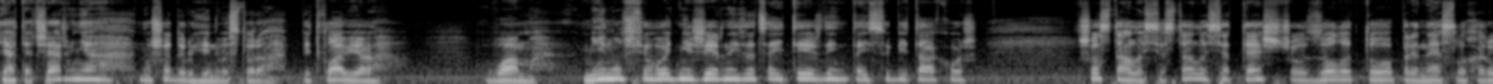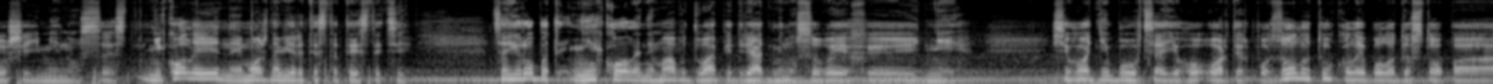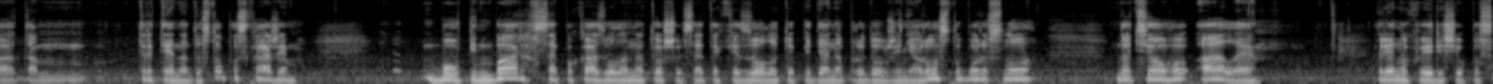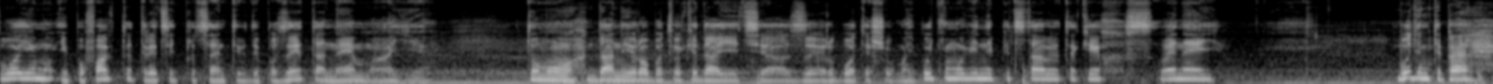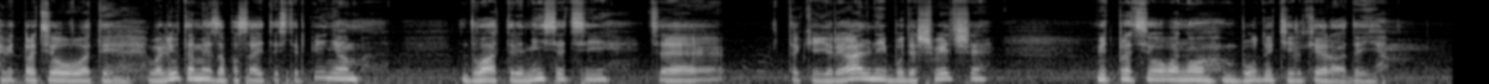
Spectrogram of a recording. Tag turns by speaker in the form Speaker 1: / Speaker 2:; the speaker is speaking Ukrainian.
Speaker 1: 5 червня. Ну що, дорогі інвестора, підклав я вам мінус сьогодні жирний за цей тиждень, та й собі також. Що сталося? Сталося те, що золото принесло хороший мінус. Ніколи не можна вірити статистиці. Цей робот ніколи не мав два підряд мінусових е, дні. Сьогодні був це його ордер по золоту, коли було до стопа там третина до стопу, скажімо. Був пінбар, все показувало на те, що все-таки золото піде на продовження росту, бо росло до цього, але ринок вирішив по-своєму і по факту 30% депозита немає. Тому даний робот викидається з роботи, щоб в майбутньому він не підставив таких свиней. Будемо тепер відпрацьовувати валютами, запасайтесь терпінням. 2-3 місяці. Це такий реальний, буде швидше відпрацьовано, буду тільки радий.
